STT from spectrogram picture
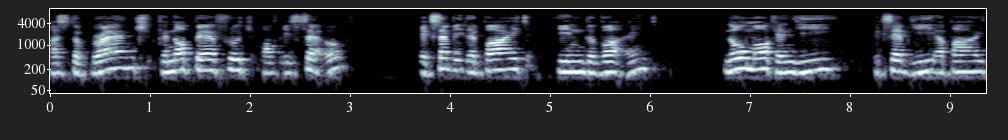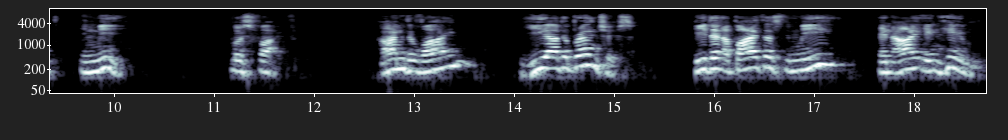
as the branch cannot bear fruit of itself, except it abide in the vine, no more can ye, except ye abide in me. Verse 5 I am the vine, Ye are the branches. He that abideth in me, and I in him,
